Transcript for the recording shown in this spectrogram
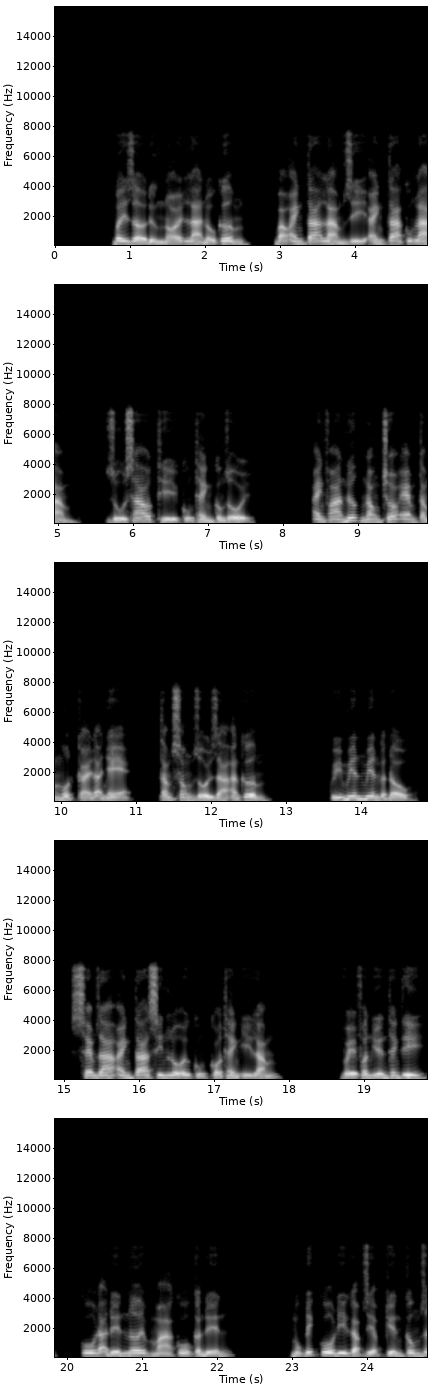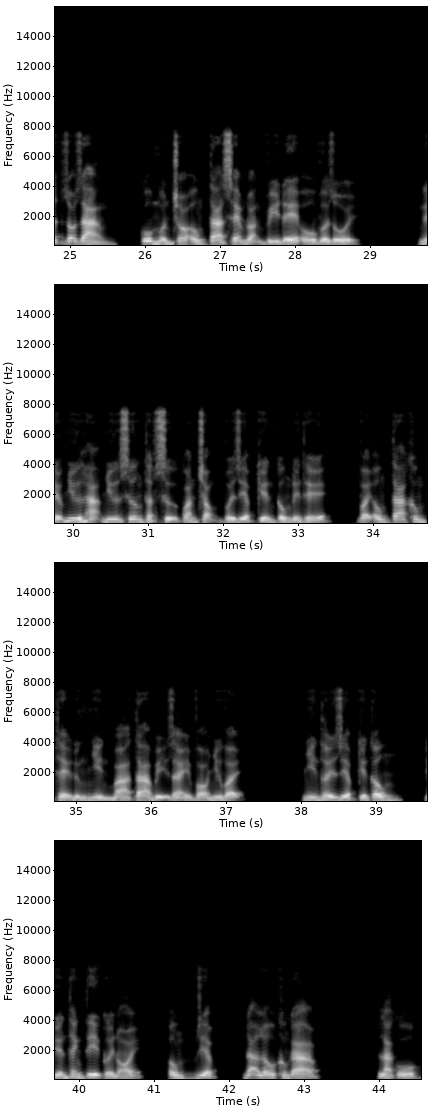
Bây giờ đừng nói là nấu cơm bảo anh ta làm gì anh ta cũng làm, dù sao thì cũng thành công rồi. Anh pha nước nóng cho em tắm một cái đã nhé, tắm xong rồi ra ăn cơm. Quý miên miên gật đầu, xem ra anh ta xin lỗi cũng có thành ý lắm. Về phần yến thanh ti, cô đã đến nơi mà cô cần đến. Mục đích cô đi gặp diệp kiến công rất rõ ràng, cô muốn cho ông ta xem đoạn video vừa rồi nếu như hạ như sương thật sự quan trọng với diệp kiến công đến thế, vậy ông ta không thể đứng nhìn bà ta bị dày vò như vậy. Nhìn thấy diệp kiến công tiến thanh ti cười nói, ông diệp, đã lâu không gặp. Là cô.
